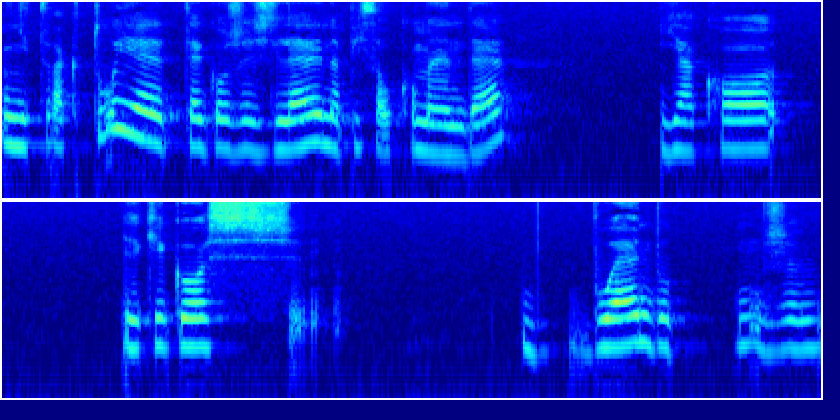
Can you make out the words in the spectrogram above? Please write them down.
nie traktuje tego, że źle napisał komendę jako jakiegoś błędu, że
